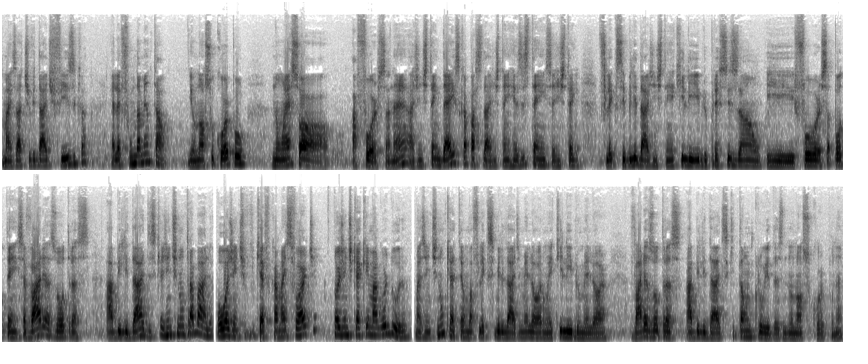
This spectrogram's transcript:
mas a atividade física ela é fundamental. E o nosso corpo não é só a força, né? A gente tem 10 capacidades, a gente tem resistência, a gente tem flexibilidade, a gente tem equilíbrio, precisão e força, potência, várias outras habilidades que a gente não trabalha. Ou a gente quer ficar mais forte, ou a gente quer queimar gordura, mas a gente não quer ter uma flexibilidade melhor, um equilíbrio melhor, várias outras habilidades que estão incluídas no nosso corpo, né?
